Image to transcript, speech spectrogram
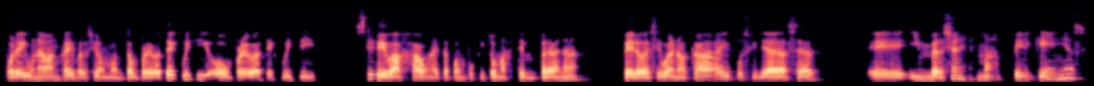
por ahí una banca de inversión monta un private equity o un private equity se baja a una etapa un poquito más temprana, pero decir, bueno, acá hay posibilidad de hacer eh, inversiones más pequeñas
